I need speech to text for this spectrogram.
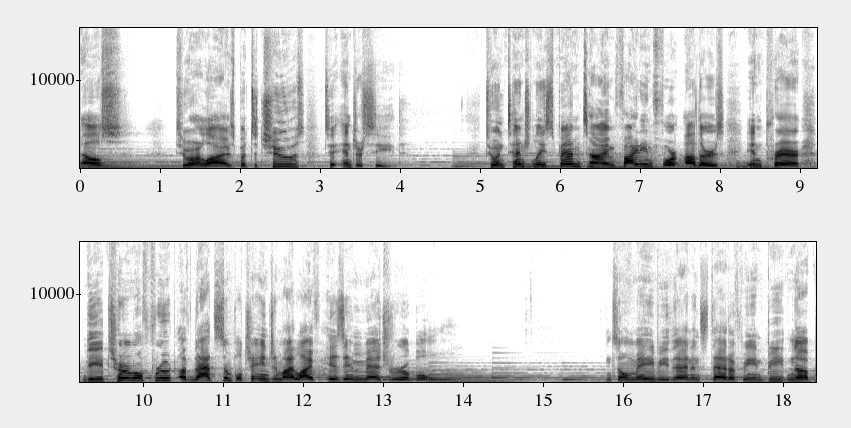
else to our lives but to choose to intercede, to intentionally spend time fighting for others in prayer, the eternal fruit of that simple change in my life is immeasurable. And so maybe then, instead of being beaten up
